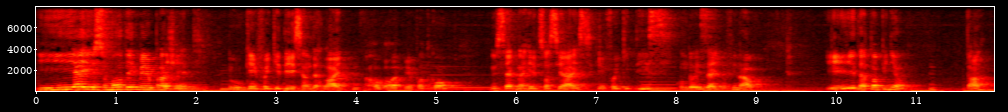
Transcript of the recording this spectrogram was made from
E é isso, manda e-mail pra gente no quem foi que disse underline Nos segue nas redes sociais, quem foi que disse com dois S no final. E dá tua opinião, tá?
